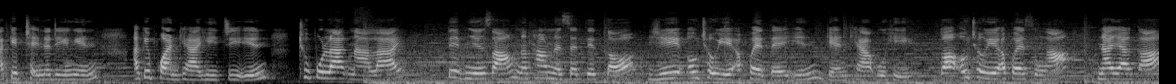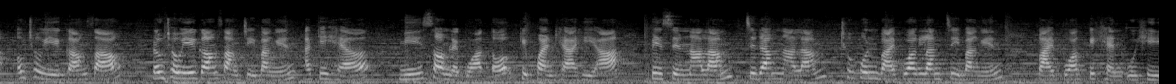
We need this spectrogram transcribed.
အကိပချိန်နဒင်းင်အကိဖွန်ထ ्या ဟီချီအင်ထူပူလကနာလိုက်တစ်မြင်းဆောင်2021တော့ရေအုပ်ချုပ်ရေးအဖွဲ့တဲအင်ဂန်ခ ्या ဦးဟီတွာအုပ်ချုပ်ရေးအဖွဲ့ဆုငါနာယကအုပ်ချုပ်ရေးကောင်းဆောင်လုံချုံရေးကောင်းဆောင်ကြည်ပါငင်အကိဟဲလ်မီဆ ோம் လက်ကွာတော့ကိဖွန်ထ ्या ဟီအား ปีสินนาลัมจิดามนาลัมทุกุนบายปวกลัมจีบางเงินบายปวกกิเข็นอุฮี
